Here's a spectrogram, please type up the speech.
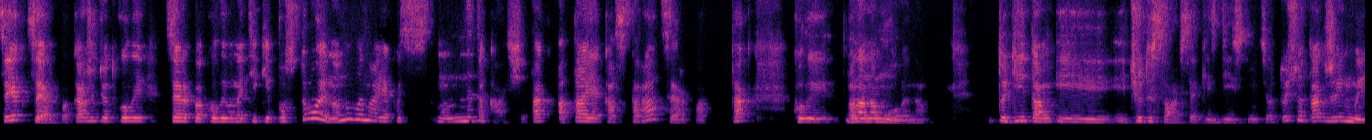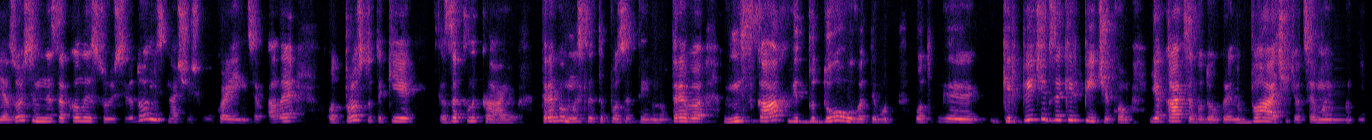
це як церква. Кажуть, от коли церква, коли вона тільки построєна, ну вона якось ну, не така ще, так? А та, яка стара церква, так, коли вона намолена, тоді там і, і чудеса всякі здійснюються. От Точно так же і ми. Я зовсім не заколисую свідомість наших українців, але от просто таки закликаю, треба мислити позитивно. Треба в мізках відбудовувати от, от, е, кирпичик за кірпічиком, яка це буде Україна, бачить оце майбутнє,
